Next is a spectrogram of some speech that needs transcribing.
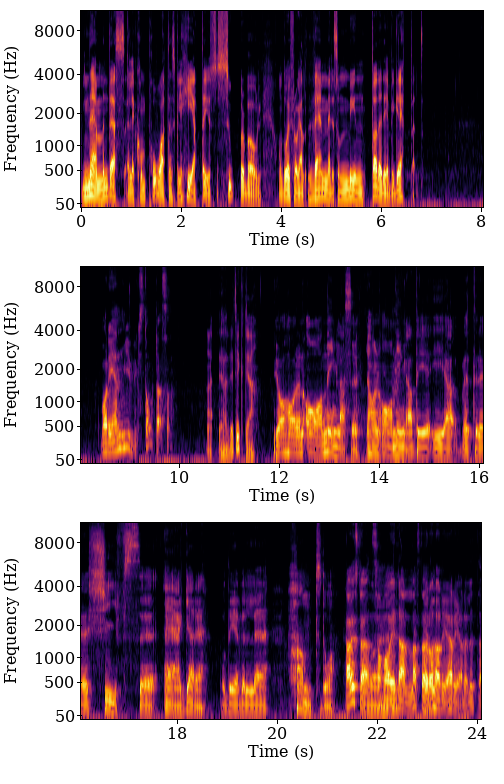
nämndes eller kom på att den skulle heta just Super Bowl. Och då är frågan, vem är det som myntade det begreppet? Var det en mjukstart alltså? Nej, Ja, det tyckte jag. Jag har en aning Lasse. Jag har en aning att det är vet du, Chiefs eh, ägare. Och det är väl eh, Hunt då. Ja just det, Och, som var i eh, Dallas där och härjade lite.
